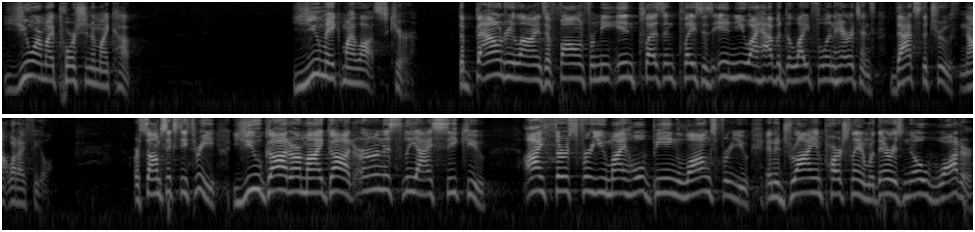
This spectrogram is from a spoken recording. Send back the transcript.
you are my portion and my cup. You make my lot secure. The boundary lines have fallen for me in pleasant places. In you, I have a delightful inheritance. That's the truth, not what I feel. Or Psalm 63 You, God, are my God. Earnestly I seek you. I thirst for you. My whole being longs for you in a dry and parched land where there is no water.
